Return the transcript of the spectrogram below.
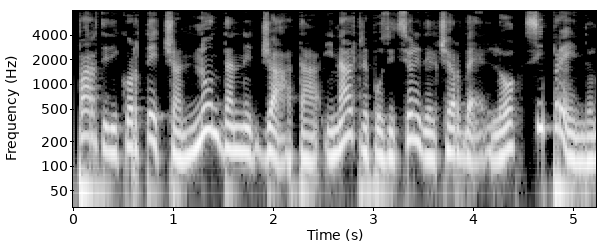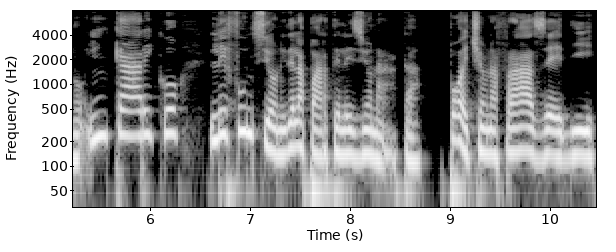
parti di corteccia non danneggiata in altre posizioni del cervello si prendono in carico le funzioni della parte lesionata. Poi c'è una frase di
